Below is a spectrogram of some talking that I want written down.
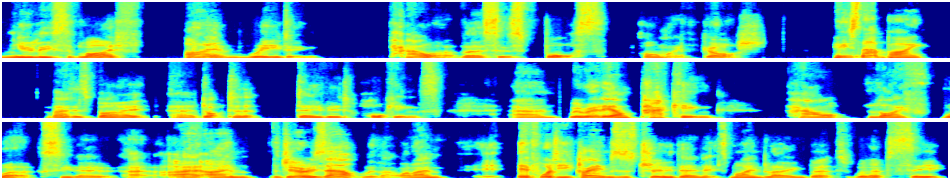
new lease of life. I am reading power versus force. Oh my gosh. Who's that by? That is by uh, Dr. David Hawkins. And we're really unpacking how life works. You know, I, I'm the jury's out with that one. I'm if what he claims is true, then it's mind blowing, but we'll have to see.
